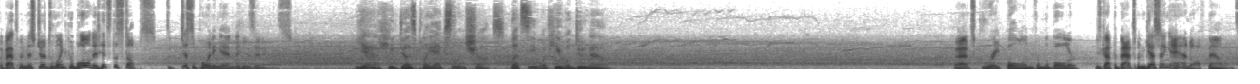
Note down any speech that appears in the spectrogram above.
The batsman misjudged the length of the ball and it hits the stumps. It's a disappointing end to his innings. Yeah, he does play excellent shots. Let's see what he will do now. That's great bowling from the bowler. He's got the batsman guessing and off balance.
